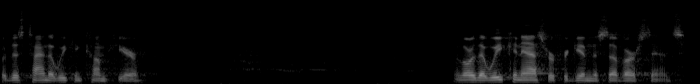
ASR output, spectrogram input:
for this time that we can come here. And Lord, that we can ask for forgiveness of our sins.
